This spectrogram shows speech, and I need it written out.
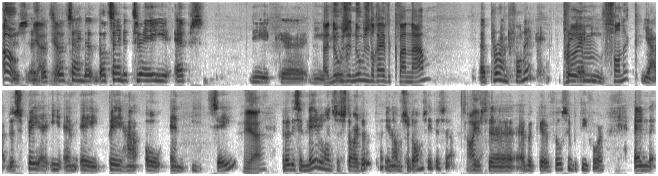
Oh, dus eh, ja, dat, ja. Dat, zijn de, dat zijn de twee apps die ik. eh die ik Eh, noem, ze, noem ze nog even qua naam. Primephonic. Prime PRI Phonic. Ja, dus P-R-I-M-E-P-H-O-N-I-C. Ja. En Dat is een Nederlandse start-up. In Amsterdam zitten ze. ja. Dus daar heb ik veel sympathie voor. En,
